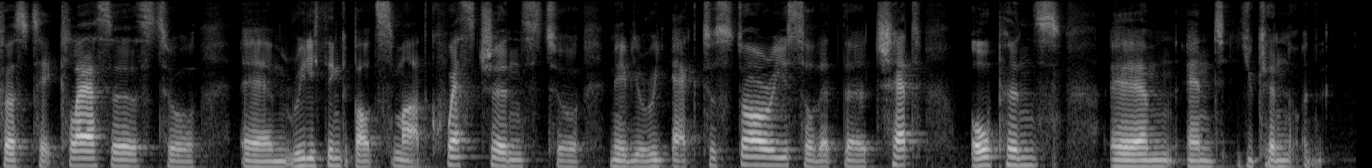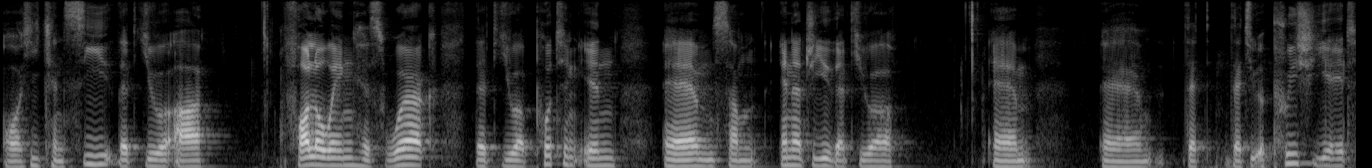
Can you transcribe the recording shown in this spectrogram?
first take classes, to um, really think about smart questions, to maybe react to stories so that the chat opens um, and you can or he can see that you are following his work, that you are putting in um, some energy, that you are um, um, that that you appreciate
